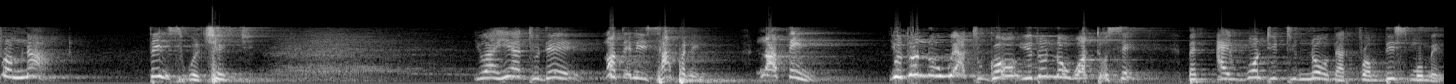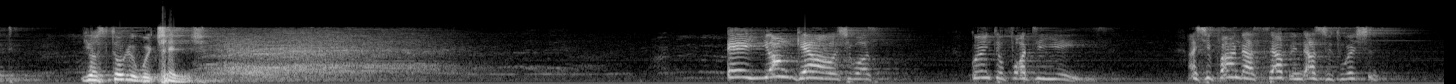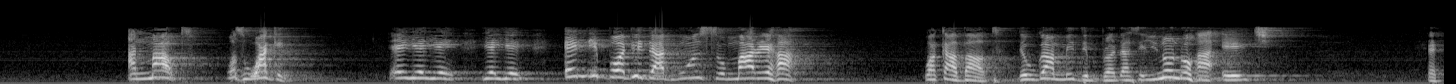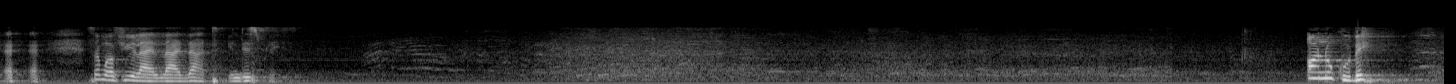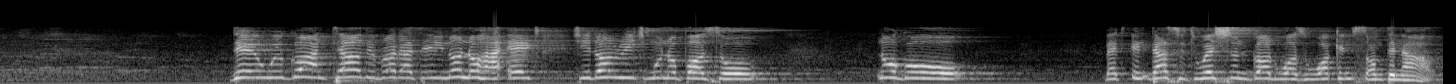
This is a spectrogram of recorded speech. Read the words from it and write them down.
From now, things will change. You are here today, nothing is happening. Nothing. You don't know where to go, you don't know what to say. But I want you to know that from this moment, your story will change. A young girl, she was going to 40 years, and she found herself in that situation. And mouth was wagging. Hey, yeah, yeah, yeah, yeah. Anybody that wants to marry her, walk about. They will go and meet the brother, say, You don't know her age. Some of you like, like that in this place. Onukube. They will go and tell the brother, say, you don't know her age. She don't reach menopause, so no go. But in that situation, God was working something out.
